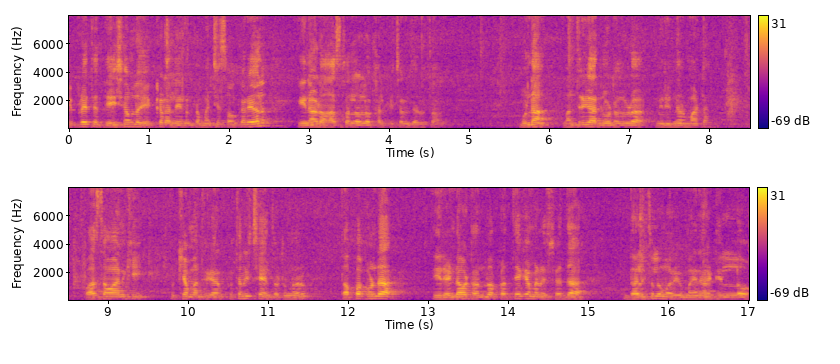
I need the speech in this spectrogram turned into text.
ఇప్పుడైతే దేశంలో ఎక్కడ లేనంత మంచి సౌకర్యాలు ఈనాడు హాస్టళ్ళలో కల్పించడం జరుగుతుంది. మొన్న మంత్రి గారి నోట కూడా మీరు విన్నారు మాట. వాస్తవానికి ముఖ్యమంత్రి గారు కృతనిశ్చయంతో ఉన్నారు. తప్పకుండా ఈ రెండవ టర్మ్లో ప్రత్యేకమైన శ్రద్ధ దళితులు మరియు మైనార్టీలలో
